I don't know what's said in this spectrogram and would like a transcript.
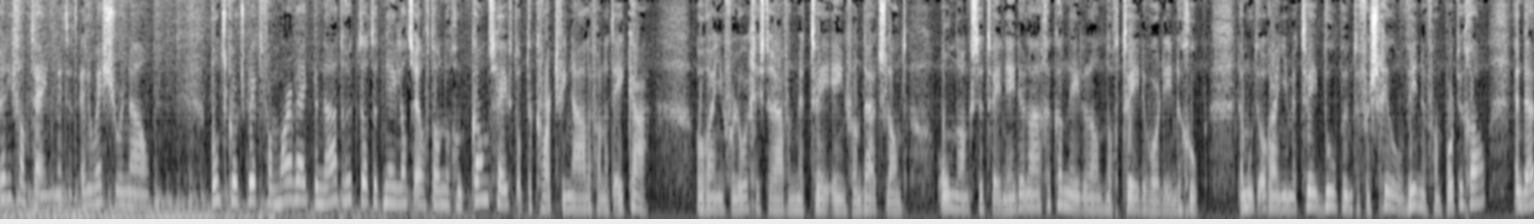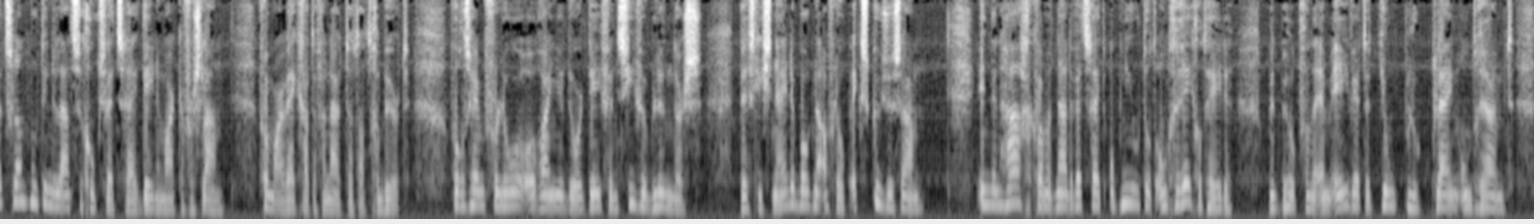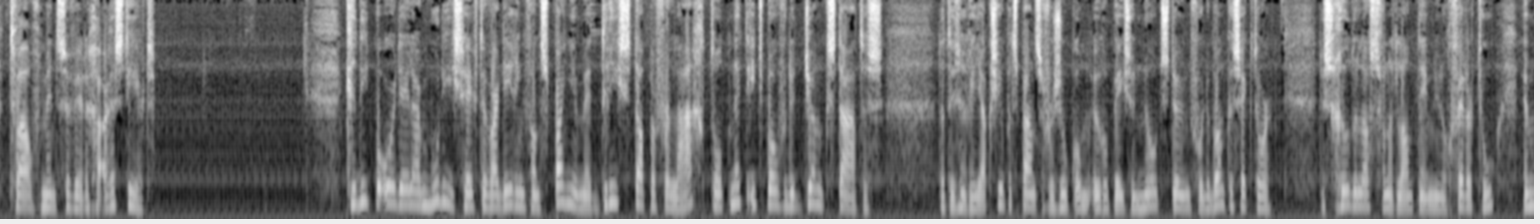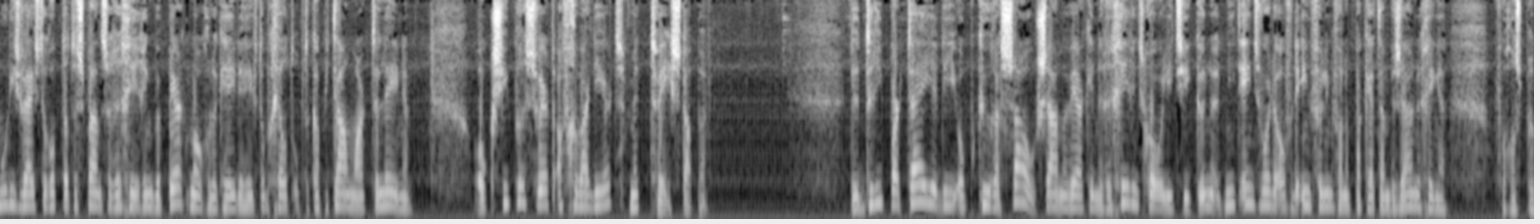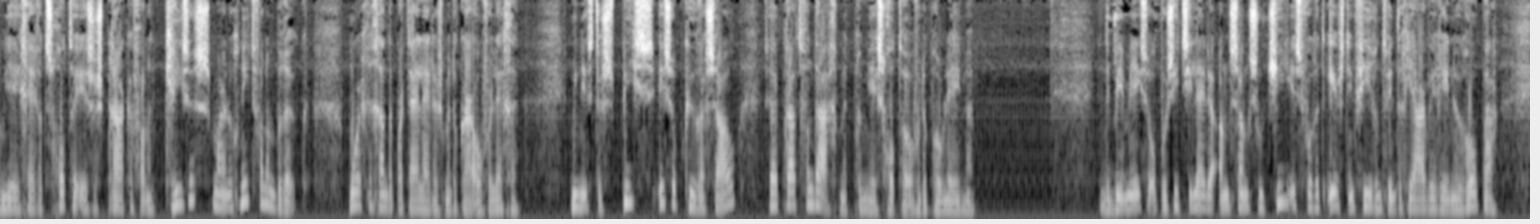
Freddy van Tijn met het NOS-journaal. Bondscoach Bert van Marwijk benadrukt dat het Nederlands elftal nog een kans heeft op de kwartfinale van het EK. Oranje verloor gisteravond met 2-1 van Duitsland. Ondanks de twee nederlagen kan Nederland nog tweede worden in de groep. Dan moet Oranje met twee doelpunten verschil winnen van Portugal. En Duitsland moet in de laatste groepswedstrijd Denemarken verslaan. Van Marwijk gaat ervan uit dat dat gebeurt. Volgens hem verloor Oranje door defensieve blunders. Wesley Sneijder bood na afloop excuses aan. In Den Haag kwam het na de wedstrijd opnieuw tot ongeregeldheden. Met behulp van de ME werd het Jongbloedplein ontruimd. Twaalf mensen werden gearresteerd. Kredietbeoordelaar Moody's heeft de waardering van Spanje met drie stappen verlaagd tot net iets boven de junk-status. Dat is een reactie op het Spaanse verzoek om Europese noodsteun voor de bankensector. De schuldenlast van het land neemt nu nog verder toe en Moody's wijst erop dat de Spaanse regering beperkt mogelijkheden heeft om geld op de kapitaalmarkt te lenen. Ook Cyprus werd afgewaardeerd met twee stappen. De drie partijen die op Curaçao samenwerken in de regeringscoalitie kunnen het niet eens worden over de invulling van een pakket aan bezuinigingen. Volgens premier Gerrit Schotten is er sprake van een crisis, maar nog niet van een breuk. Morgen gaan de partijleiders met elkaar overleggen. Minister Spies is op Curaçao. Zij praat vandaag met premier Schotten over de problemen. De Birmeese oppositieleider Aung San Suu Kyi is voor het eerst in 24 jaar weer in Europa.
